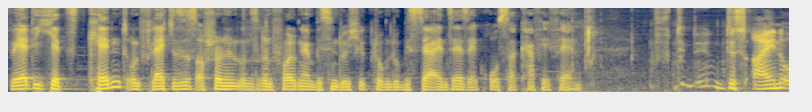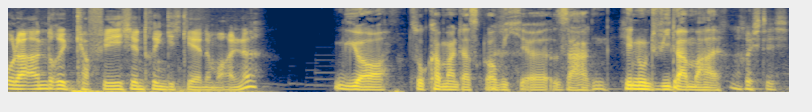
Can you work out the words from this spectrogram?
wer dich jetzt kennt und vielleicht ist es auch schon in unseren Folgen ein bisschen durchgeklungen, du bist ja ein sehr, sehr großer Kaffee-Fan. Das ein oder andere Kaffeechen trinke ich gerne mal, ne? Ja, so kann man das, glaube ich, äh, sagen. Hin und wieder mal. Richtig.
